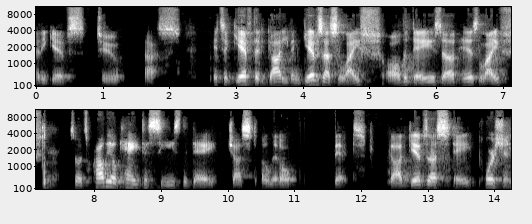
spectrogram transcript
that He gives to us? It's a gift that God even gives us life, all the days of His life. So it's probably okay to seize the day just a little bit. God gives us a portion.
